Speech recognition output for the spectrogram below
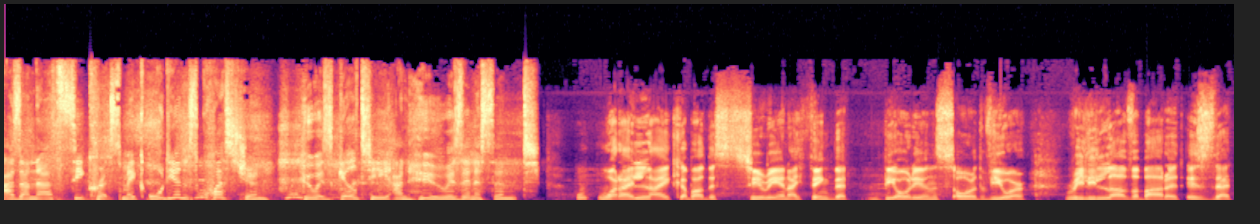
as unearthed secrets make audience question who is guilty and who is innocent. What I like about this series, and I think that the audience or the viewer really love about it, is that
